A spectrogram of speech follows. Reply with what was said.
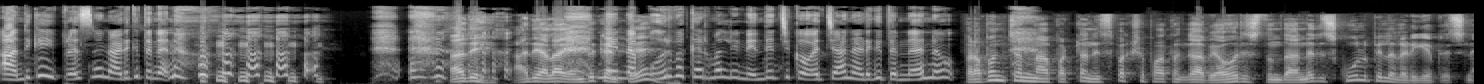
అందుకే ఈ ప్రశ్నను అడుగుతున్నాను. అదే అది అలా ఎందుకంటే పూర్వకర్మల్ని నిందించుకోవచ్చా అని అడుగుతున్నాను. ప్రపంచం నా పట్ల నిష్పక్షపాతంగా వ్యవహరిస్తుందా అన్నది స్కూల్ పిల్లలు అడిగే ప్రశ్న.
